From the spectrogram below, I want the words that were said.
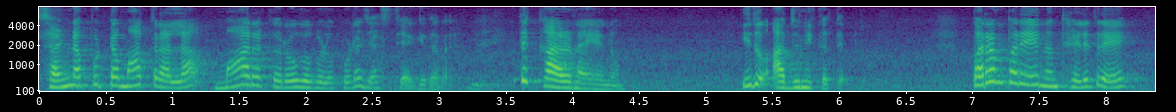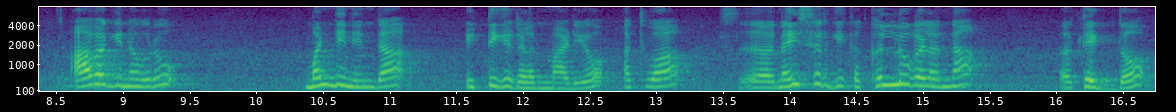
ಸಣ್ಣ ಪುಟ್ಟ ಮಾತ್ರ ಅಲ್ಲ, ಮಾರಕ ರೋಗಗಳು ಕೂಡ ಜಾಸ್ತಿ ಆಗಿದ್ದಾವೆ ಇದಕ್ಕೆ ಕಾರಣ ಏನು? ಇದು ಆಧುನಿಕತೆ. ಪರಂಪರೆ ಏನು ಅಂತ ಹೇಳಿದರೆ, ಆವಾಗಿನವರು ಮಣ್ಣಿನಿಂದ ಇಟ್ಟಿಗೆಗಳನ್ನು ಮಾಡಿಯೋ ಅಥವಾ ನೈಸರ್ಗಿಕ ಕಲ್ಲುಗಳನ್ನು ತೆಗೆದೋ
